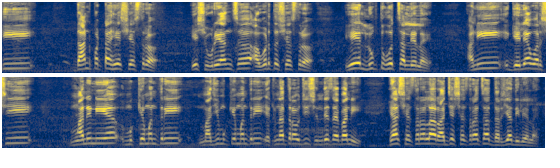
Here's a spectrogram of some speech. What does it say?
की दांडपट्टा हे शस्त्र हे शिवरायांचं आवडतं शस्त्र हे लुप्त होत चाललेलं आहे. आणि गेल्या वर्षी माननीय मुख्यमंत्री माजी मुख्यमंत्री एकनाथरावजी शिंदेसाहेबांनी ह्या शस्त्राला राज्यशस्त्राचा दर्जा दिलेला आहे.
